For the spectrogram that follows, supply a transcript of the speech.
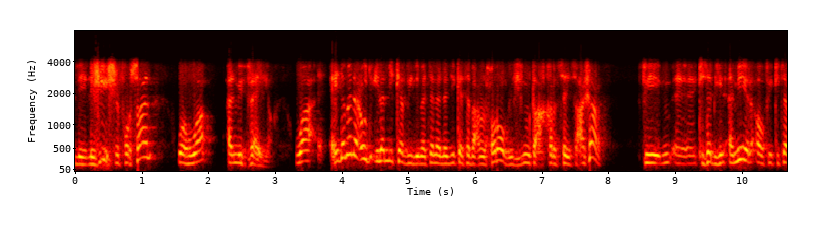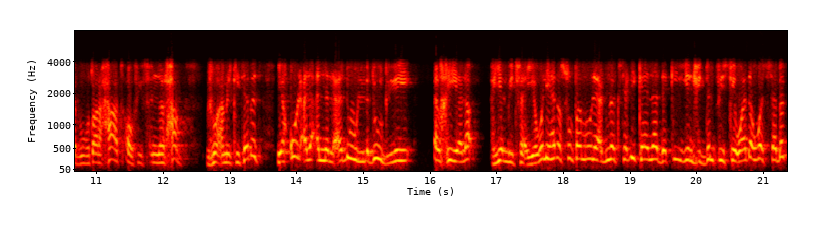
لجيش الفرسان وهو المدفعية. وعندما نعود إلى ميكافيلي مثلا الذي كتب عن الحروب في متأخر السادس عشر في كتابه الأمير أو في كتاب المطارحات أو في فن الحرب مجموعة من الكتابات يقول على أن العدو اللدود للخيلاء هي المدفعية. ولهذا السلطان مولاي عبد الملك السعدي كان ذكيا جدا في وهذا هو السبب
